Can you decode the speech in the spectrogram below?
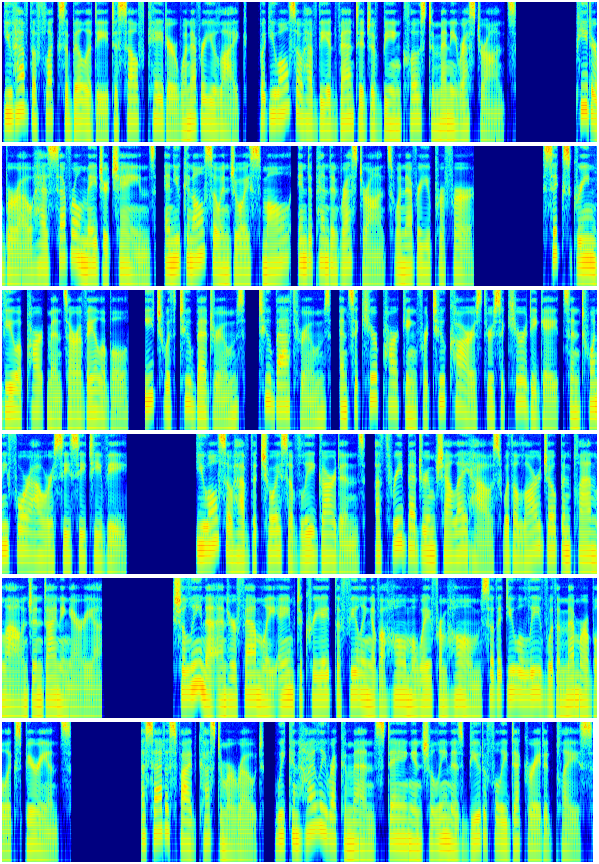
You have the flexibility to self-cater whenever you like, but you also have the advantage of being close to many restaurants. Peterborough has several major chains, and you can also enjoy small, independent restaurants whenever you prefer. Six Greenview apartments are available, each with two bedrooms, two bathrooms, and secure parking for two cars through security gates and 24-hour CCTV. You also have the choice of Lee Gardens, a three-bedroom chalet house with a large open-plan lounge and dining area. Shalina and her family aim to create the feeling of a home away from home so that you will leave with a memorable experience. A satisfied customer wrote, We can highly recommend staying in Shalina's beautifully decorated place.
